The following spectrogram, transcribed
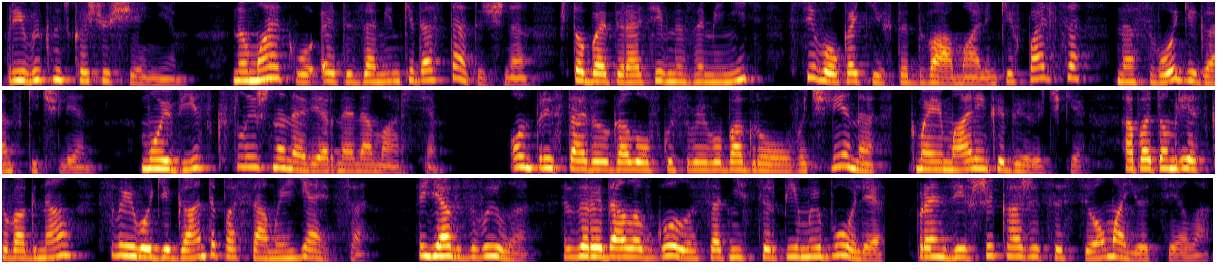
привыкнуть к ощущениям но Майклу этой заминки достаточно, чтобы оперативно заменить всего каких-то два маленьких пальца на свой гигантский член. Мой визг слышно, наверное, на Марсе. Он приставил головку своего багрового члена к моей маленькой дырочке, а потом резко вогнал своего гиганта по самые яйца. Я взвыла, зарыдала в голос от нестерпимой боли, пронзившей, кажется, все мое тело.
